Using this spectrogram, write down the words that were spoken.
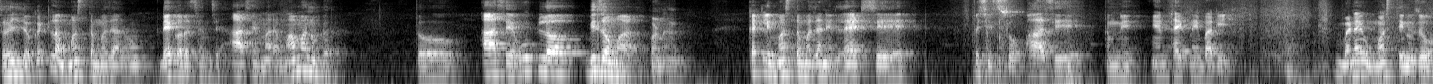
જોઈ લો કેટલા મસ્ત મજાનું ડેકોરેશન છે. આ છે મારા મામાનું ઘર. તો આ છે ઉપલો, બીજો માળ પણ કેટલી મસ્ત મજાની લાઇટ છે. પછી સોફા છે. તમને એમ થાય કે નહીં બાકી બનાવ્યું મસ્તીનું, જુઓ.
